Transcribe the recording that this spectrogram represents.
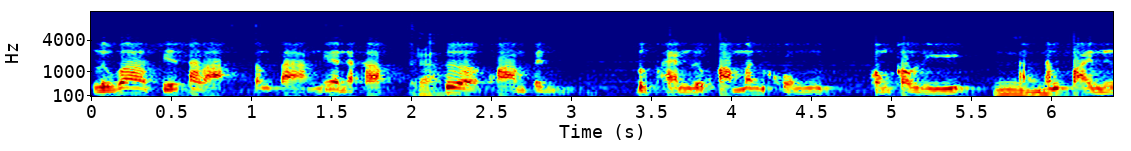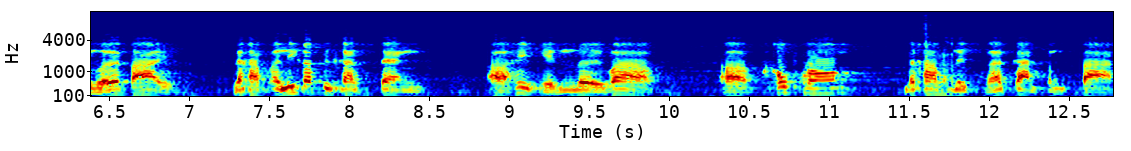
หรือว่าเสียสละต่างๆ เนี่ยนะครับครับ เพื่อความเป็นปึกแผ่นหรือความมั่นคงของเกาหลีอืมทั้งฝ่ายเหนือและใต้นะครับ อันนี้ก็เป็นการแสดงเอ่อให้เห็นเลยว่าเอ่อเขาพร้อมนะครับครับในสถานการณ์ต่าง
